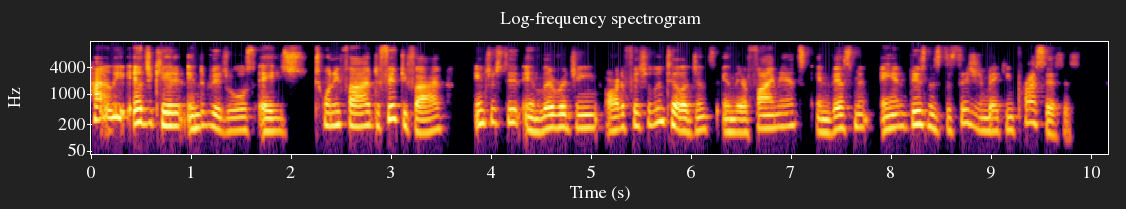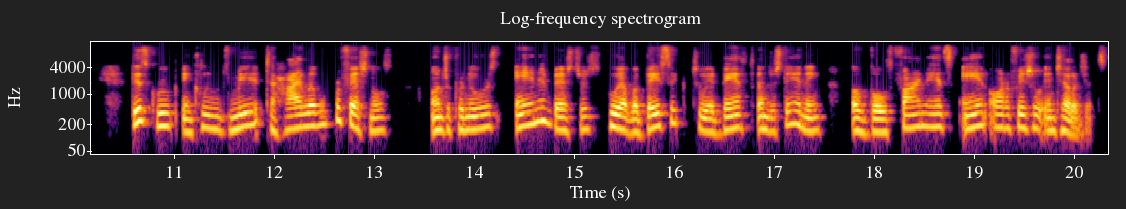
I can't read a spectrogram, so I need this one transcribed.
Highly educated individuals aged 25 to 55 interested in leveraging artificial intelligence in their finance, investment, and business decision making processes. This group includes mid to high level professionals, entrepreneurs, and investors who have a basic to advanced understanding of both finance and artificial intelligence.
